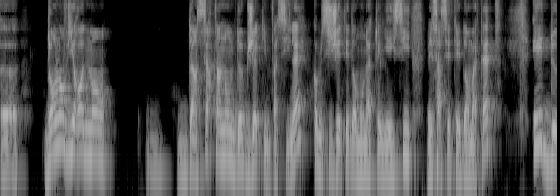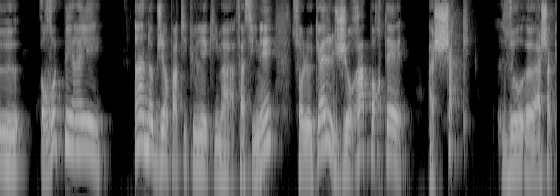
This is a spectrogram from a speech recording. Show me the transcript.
euh, dans l'environnement d'un certain nombre d'objets qui me fascinaient, comme si j'étais dans mon atelier ici, mais ça c'était dans ma tête, et de repérer un objet en particulier qui m'a fasciné, sur lequel je rapportais à chaque à chaque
